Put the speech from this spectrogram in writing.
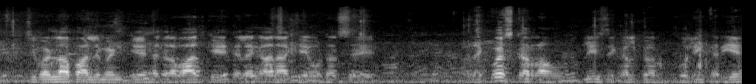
جی، سر پارلیمنٹ کے، حیدرآباد کے، تلنگانہ کے ووٹر سے ریکویسٹ کر رہا ہوں پلیز نکل کر پولنگ کریے۔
